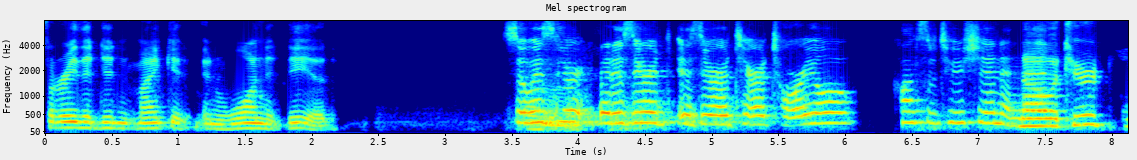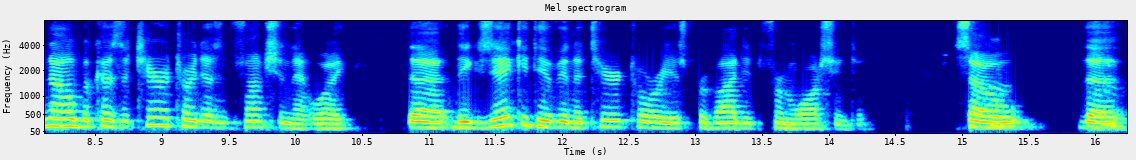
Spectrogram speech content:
three that didn't make it and one that did. So is there, but is there, is there a territorial constitution and no, then... a ter- no, because the territory doesn't function that way. The, the executive in a territory is provided from Washington. So hmm. the,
